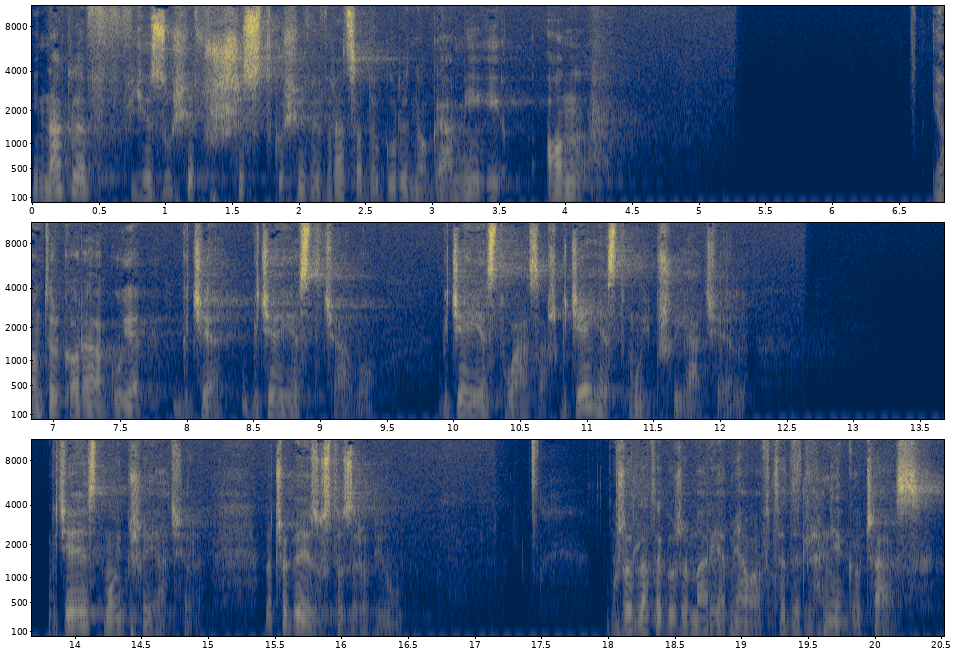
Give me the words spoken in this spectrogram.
I nagle w Jezusie wszystko się wywraca do góry nogami i on i on tylko reaguje, gdzie? Gdzie jest ciało? Gdzie jest Łazarz? Gdzie jest mój przyjaciel? Gdzie jest mój przyjaciel? Dlaczego Jezus to zrobił? Może dlatego, że Maria miała wtedy dla niego czas,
